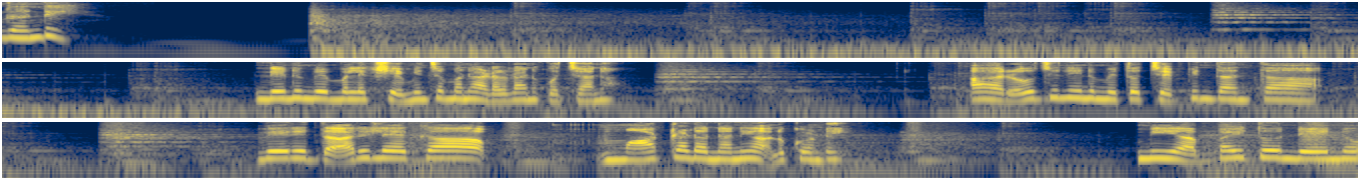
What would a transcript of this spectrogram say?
రండి. నేను మిమ్మల్ని క్షమించమని అడగడానికి వచ్చాను. ఆ రోజు నేను మీతో చెప్పిందంతా వేరే దారి లేక మాట్లాడనని అనుకోండి. మీ అబ్బాయితో నేను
